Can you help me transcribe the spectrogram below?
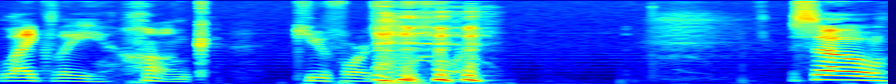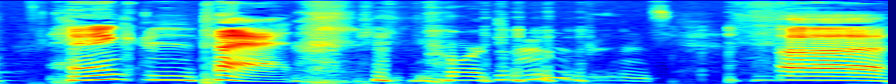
likely Hunk. Q4 24. so Hank and Pat. more. Uh,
